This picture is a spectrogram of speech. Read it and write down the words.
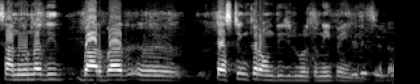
ਸਾਨੂੰ ਉਹਨਾਂ ਦੀ ਬਾਰ-ਬਾਰ ਟੈਸਟਿੰਗ ਕਰਾਉਣ ਦੀ ਜ਼ਰੂਰਤ ਨਹੀਂ ਪੈਂਦੀ ਸਾਡਾ।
